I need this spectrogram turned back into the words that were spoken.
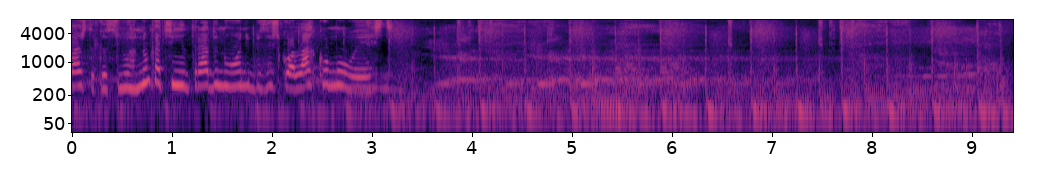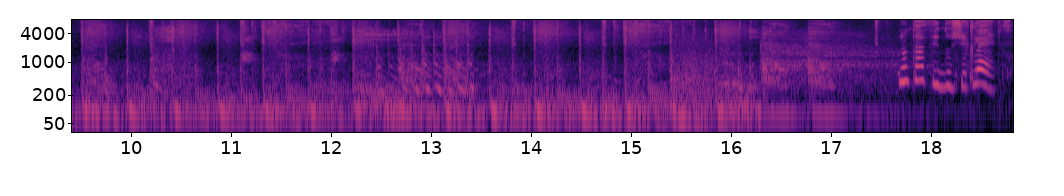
Aposto que o senhor nunca tinha entrado num ônibus escolar como este. Não tá afim de um chiclete?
